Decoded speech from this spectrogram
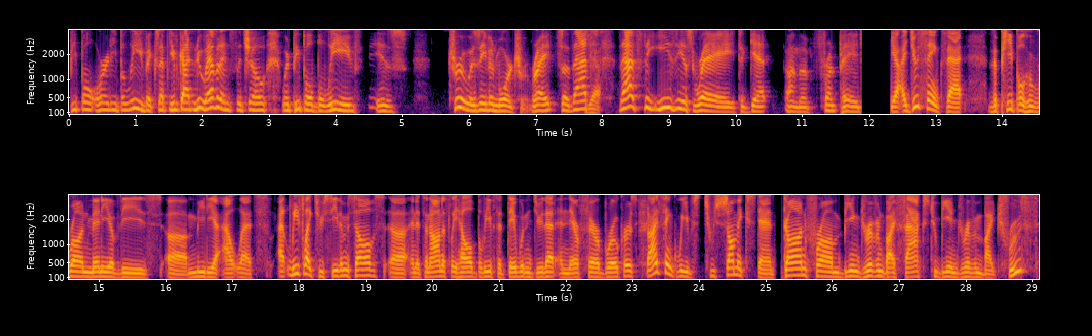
people already believe, except you've got new evidence that show what people believe is true is even more true, right? So that's yes. that's the easiest way to get on the front page yeah, I do think that the people who run many of these uh, media outlets at least like to see themselves, uh, and it's an honestly held belief that they wouldn't do that and they're fair brokers. But I think we've, to some extent, gone from being driven by facts to being driven by truth.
